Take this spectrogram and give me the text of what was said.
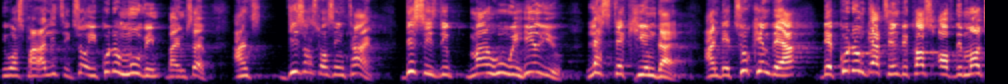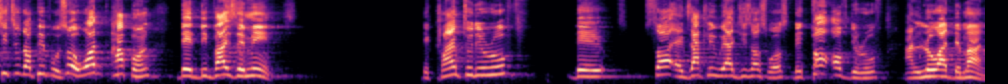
He was paralytic, so he couldn't move him by himself. And Jesus was in time. This is the man who will heal you. Let's take him there. And they took him there. They couldn't get him because of the multitude of people. So what happened? They devised a means. They climbed to the roof. They saw exactly where Jesus was. They tore off the roof and lowered the man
